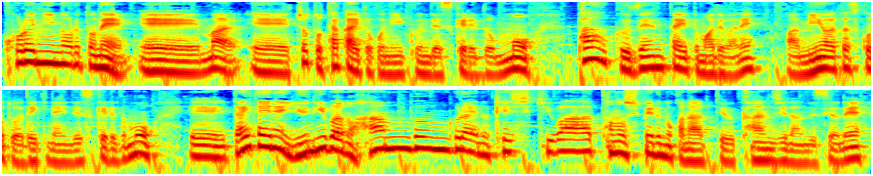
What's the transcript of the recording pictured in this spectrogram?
これに乗るとね、えー、まあ、えー、ちょっと高いとこに行くんですけれども、パーク全体とまではね、まあ、見渡すことはできないんですけれども、えー、大体ね、ユニバの半分ぐらいの景色は楽しめるのかなっていう感じなんですよね。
